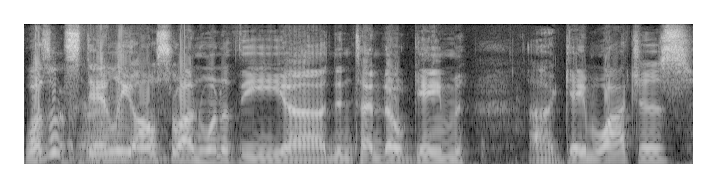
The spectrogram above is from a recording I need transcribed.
Wasn't Stanley also on one of the uh, Nintendo game uh, game watches?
